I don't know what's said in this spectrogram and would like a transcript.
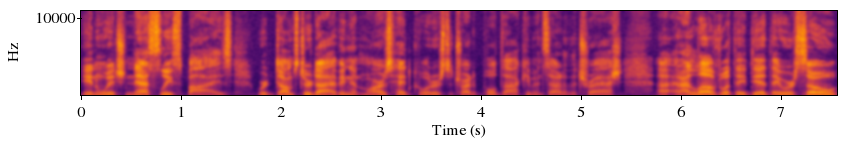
in which Nestle spies were dumpster diving at Mars headquarters to try to pull documents out of the trash. Uh, and I loved what they did. They were so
